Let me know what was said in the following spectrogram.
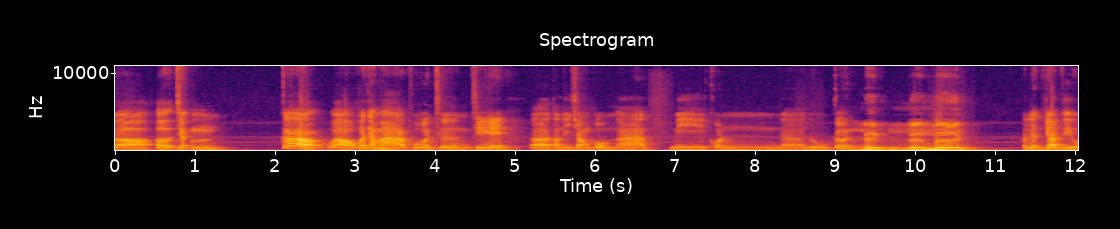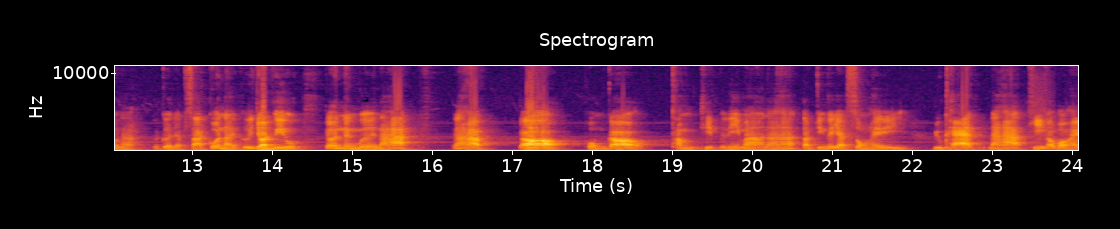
ก็ เออจะอืมก็เราก็จะมาพูดถึงที่ เอ่อตอนนี้ช่องผมนะฮะมีคนเอ่อดูเกินหนึ่งหนึ่งหมื่นเขาเรียกยอดวิวนะถ้าเกิดแบบสากลหน่อยคือยอดวิวเกินหนึ่งหมื่นนะฮะนะครับ ก็ผมก็ทำคลิปอันนี้มานะฮะตามจริงก็อยากส่งให้ยูแคสนะฮะที่เขาบอกให้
